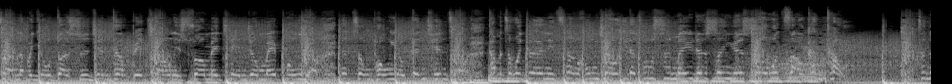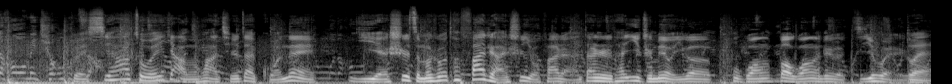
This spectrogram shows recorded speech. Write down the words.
赚，哪怕有段时间特别穷。你说没钱就没朋友，那种朋友跟钱走，他们只会对你蹭红酒，一旦出事没人伸援手，我早看透。对，嘻哈作为亚文化，其实在国内也是怎么说？它发展是有发展，但是它一直没有一个曝光、曝光的这个机会。对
